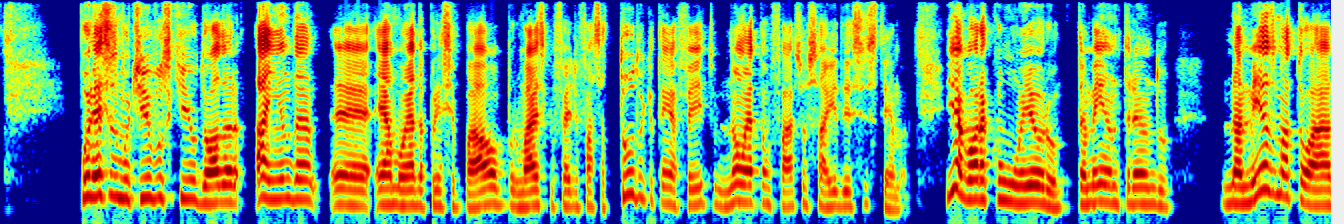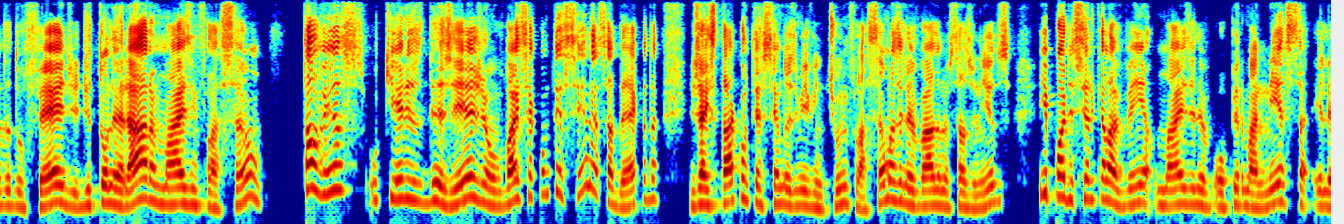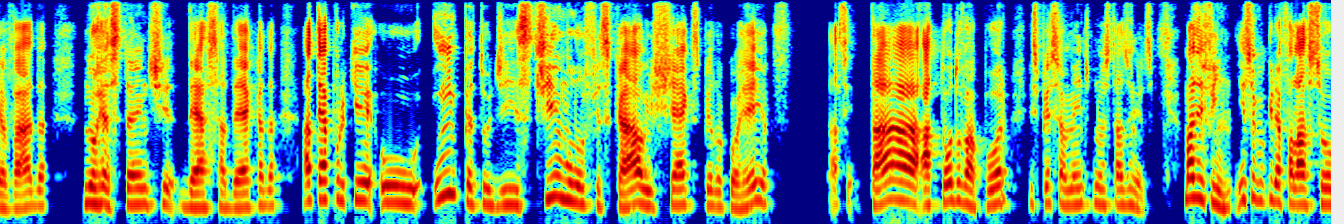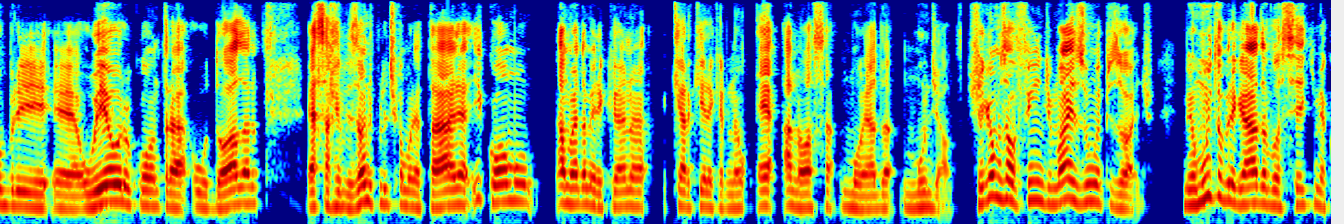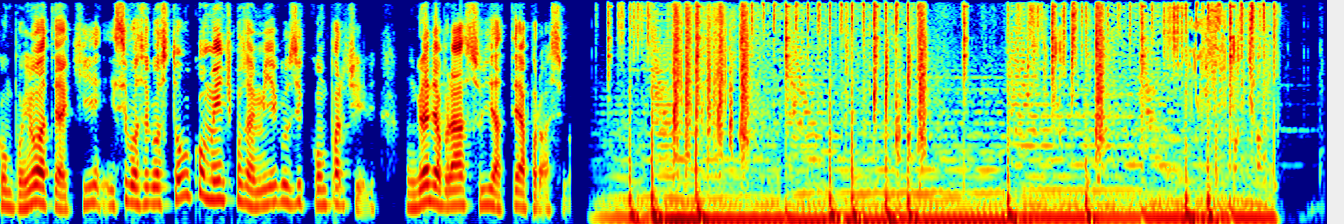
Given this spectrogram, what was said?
Por esses motivos que o dólar ainda é, é, a moeda principal, por mais que o Fed faça tudo o que tenha feito, não é tão fácil sair desse sistema. E agora com o euro também entrando na mesma toada do Fed de tolerar mais inflação, Talvez o que eles desejam vai se acontecer nessa década, já está acontecendo em 2021, inflação mais elevada nos Estados Unidos, e pode ser que ela venha mais ou permaneça elevada no restante dessa década, até porque o ímpeto de estímulo fiscal e cheques pelo correio assim, tá a todo vapor, especialmente nos Estados Unidos. Mas enfim, isso é que eu queria falar sobre é, o euro contra o dólar essa revisão de política monetária e como a moeda americana, quer queira, quer não, é a nossa moeda mundial. Chegamos ao fim de mais um episódio. Meu muito obrigado a você que me acompanhou até aqui e se você gostou, comente com os amigos e compartilhe. Um grande abraço e até a próxima.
